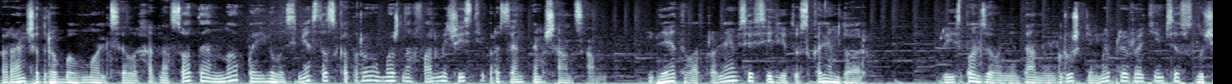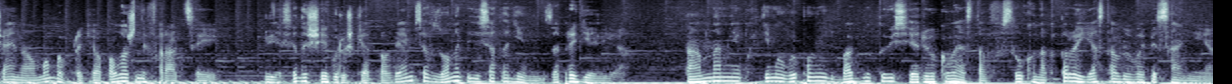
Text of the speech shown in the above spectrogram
Раньше дроп был 0,1, но появилось место, с которого можно фармить 6% шансом. Для этого отправляемся в Селиту с Калимдор. При использовании данной игрушки мы превратимся в случайного моба противоположной фракции. Для следующей игрушки отправляемся в зону 51, за пределье. Там нам необходимо выполнить багнутую серию квестов, ссылку на которую я ставлю в описании.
